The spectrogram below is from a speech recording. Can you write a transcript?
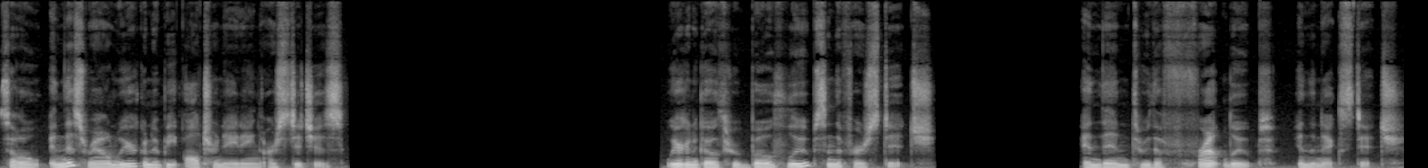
So in this round, we are going to be alternating our stitches. We are going to go through both loops in the first stitch and then through the front loop in the next stitch.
